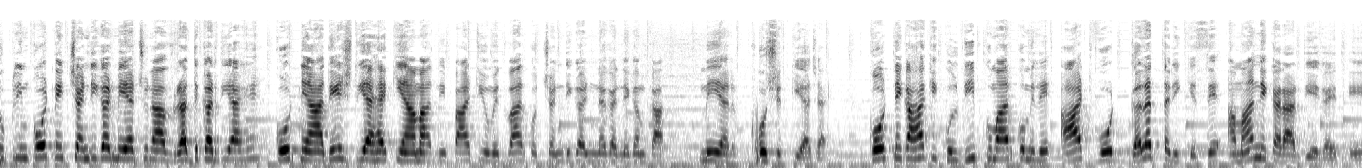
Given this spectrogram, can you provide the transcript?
सुप्रीम कोर्ट ने चंडीगढ़ मेयर चुनाव रद्द कर दिया है। कोर्ट ने आदेश दिया है कि आम आदमी पार्टी उम्मीदवार को चंडीगढ़ नगर निगम का मेयर घोषित किया जाए। कोर्ट ने कहा कि कुलदीप कुमार को मिले आठ वोट गलत तरीके से अमान्य करार दिए गए थे।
